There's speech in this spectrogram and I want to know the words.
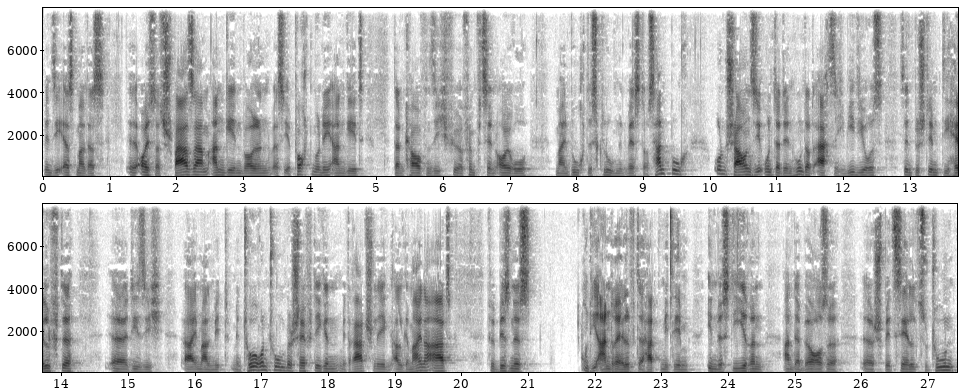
wenn Sie erstmal das äh, äußerst sparsam angehen wollen, was Ihr Portemonnaie angeht, dann kaufen Sie sich für 15 Euro mein Buch des klugen Investors Handbuch und schauen Sie unter den 180 Videos sind bestimmt die Hälfte, äh, die sich einmal mit Mentorentum beschäftigen, mit Ratschlägen allgemeiner Art für Business. Und die andere Hälfte hat mit dem Investieren an der Börse speziell zu tun.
